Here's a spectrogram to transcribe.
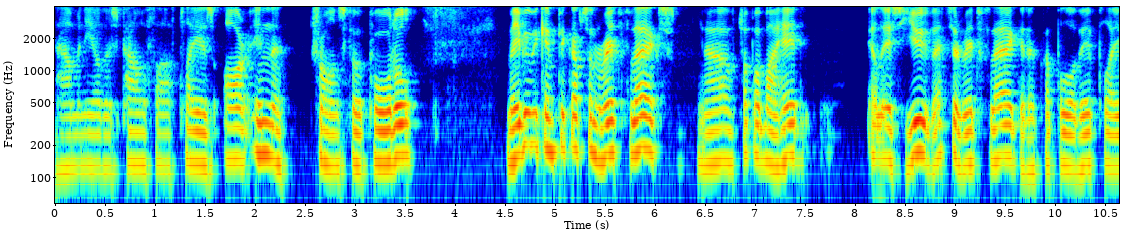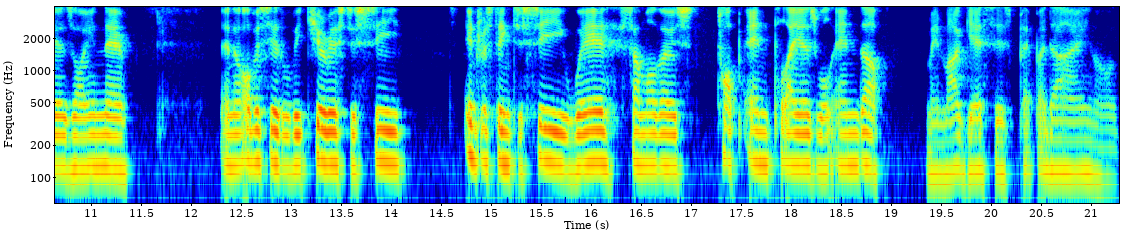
How many of those Power Five players are in the transfer portal? Maybe we can pick up some red flags. You know, top of my head, LSU. That's a red flag that a couple of their players are in there, and obviously it will be curious to see, interesting to see where some of those top end players will end up. I mean, my guess is Pepperdine or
